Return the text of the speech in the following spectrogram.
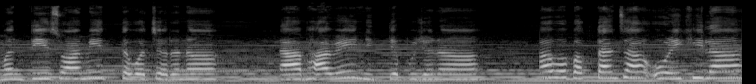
म्हणती स्वामी तव चरण लाभावे नित्यपूजन. भाव भक्तांचा ओळखीला.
